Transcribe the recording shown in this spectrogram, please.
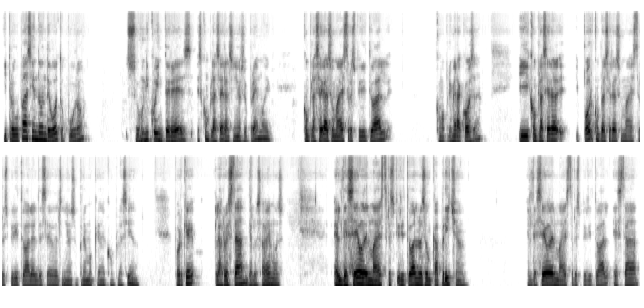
y Prabhupada siendo un devoto puro, su único interés es complacer al Señor Supremo y complacer a su maestro espiritual como primera cosa, y complacer y por complacer a su maestro espiritual el deseo del Señor Supremo queda complacido. Porque, claro está, ya lo sabemos, el deseo del maestro espiritual no es un capricho. El deseo del maestro espiritual está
